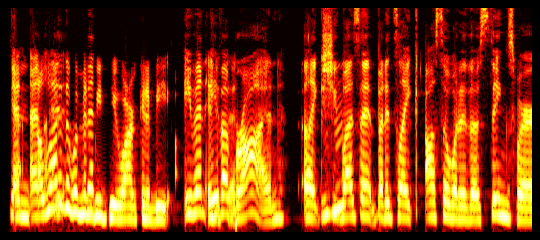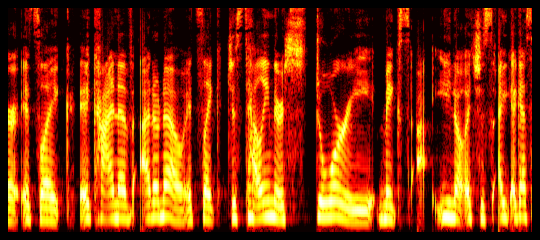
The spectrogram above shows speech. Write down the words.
Yeah, and, and a lot I- of the women we do aren't going to be Even Ava. Braun, like she Mhm. wasn't, but it's like also one of those things where it's like, it kind of, I don't know, it's like just telling their story makes, uh, you know, it's just, I, I guess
